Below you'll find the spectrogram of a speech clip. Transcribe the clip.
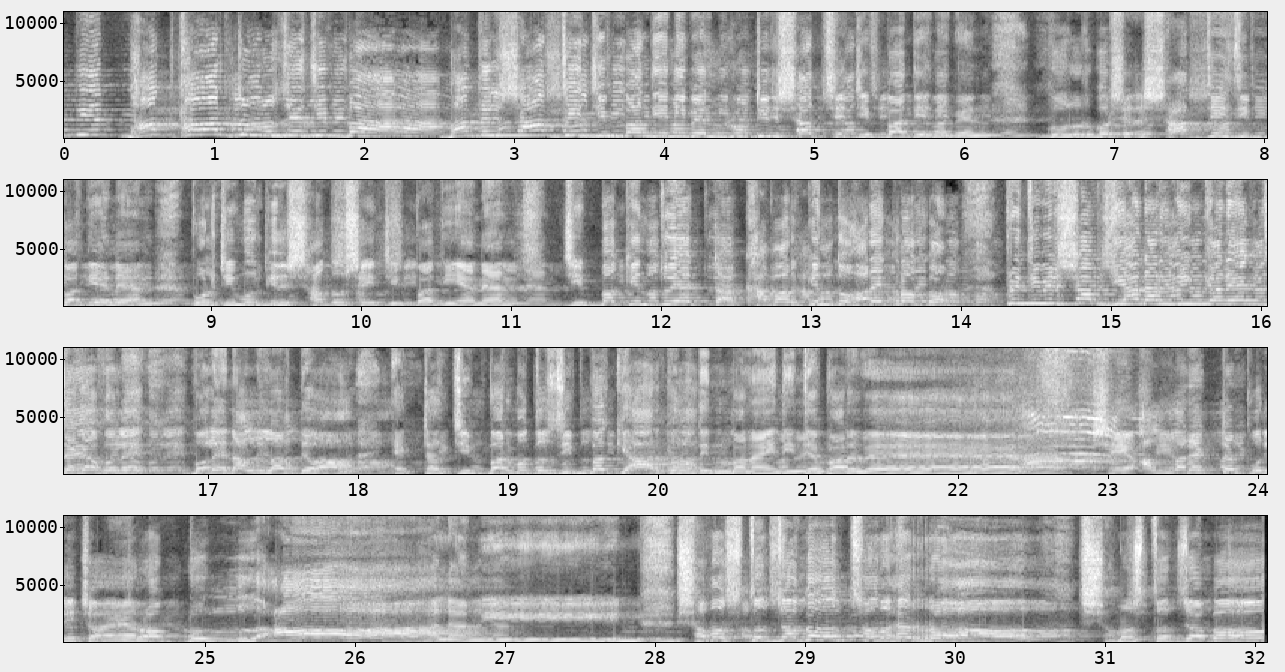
ভাত খাওয়ার জন্য যে জিব্বা ভাতের স্বাদ যে জিব্বা দিয়ে নেবেন, রুটির স্বাদ সে জিব্বা দিয়ে নেবেন, গরুর গোশের স্বাদ যে জিব্বা দিয়ে নেন, পোলট্রি মুরগির স্বাদও সেই জিব্বা দিয়ে নেন। জিব্বা কিন্তু একটা, খাবার কিন্তু হরেক রকম। পৃথিবীর সব জ্ঞান আর বিজ্ঞান এক জায়গা হলে বলেন আল্লাহর দেওয়া একটা জিব্বার মতো জিব্বা কি আর কোনোদিন বানাই দিতে পারবে? সে আল্লাহর একটা পরিচয়, রব্বুল আলামিন। সমস্ত জগৎ সমূহের রব সমস্ত জগৎ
